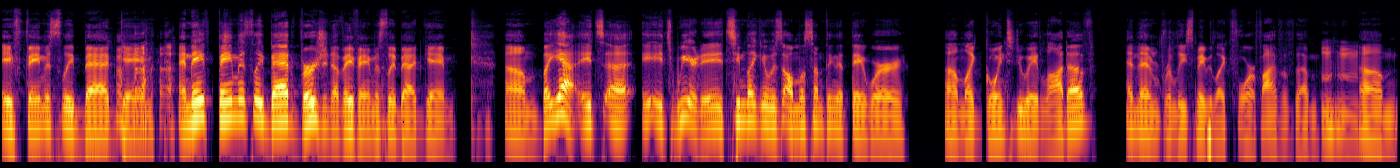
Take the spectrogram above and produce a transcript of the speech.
a famously bad game, and a famously bad version of a famously bad game. Um, but yeah, it's uh, it's weird. It seemed like it was almost something that they were um, like going to do a lot of, and then release maybe like four or five of them. hmm Um,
